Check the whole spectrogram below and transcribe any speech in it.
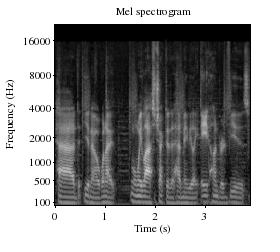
had you know when I when we last checked it, it had maybe like 800 views,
